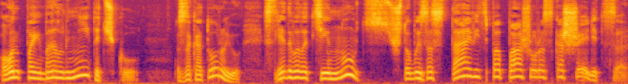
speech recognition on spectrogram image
Он поймал ниточку, за которую следовало тянуть, чтобы заставить папашу раскошелиться.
